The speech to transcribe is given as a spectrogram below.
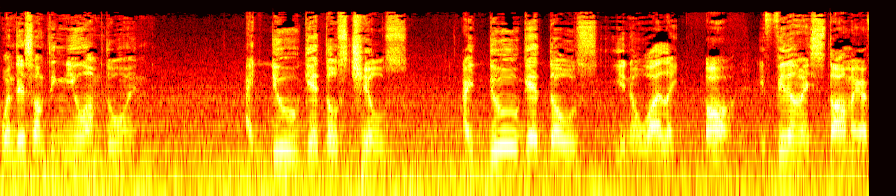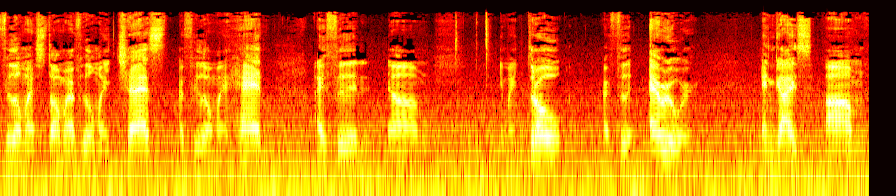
when there's something new I'm doing, I do get those chills. I do get those, you know what, like oh, you feel it in my stomach. I feel it in my stomach. I feel it in my chest. I feel it in my head. I feel it um, in my throat. I feel it everywhere. And guys, um,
